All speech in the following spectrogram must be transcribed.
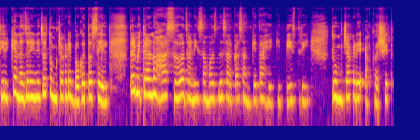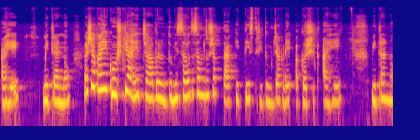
तिरक्या नजरेने जर तुमच्याकडे बघत असेल तर मित्रांनो हा सहज आणि समजण्यासारखा संकेत आहे की ती स्त्री तुमच्याकडे आकर्षित आहे. मित्रांनो अशा काही गोष्टी आहेत ज्यावरून तुम्ही सहज समजू शकता की ती स्त्री तुमच्याकडे आकर्षित आहे. मित्रांनो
